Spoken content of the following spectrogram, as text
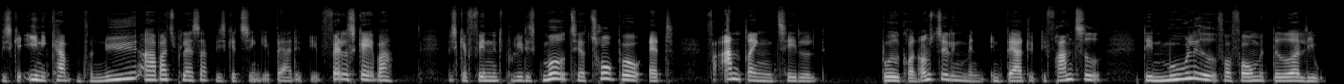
Vi skal ind i kampen for nye arbejdspladser. Vi skal tænke i bæredygtige fællesskaber. Vi skal finde et politisk mod til at tro på, at forandringen til både grøn omstilling, men en bæredygtig fremtid, det er en mulighed for at forme et bedre liv.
